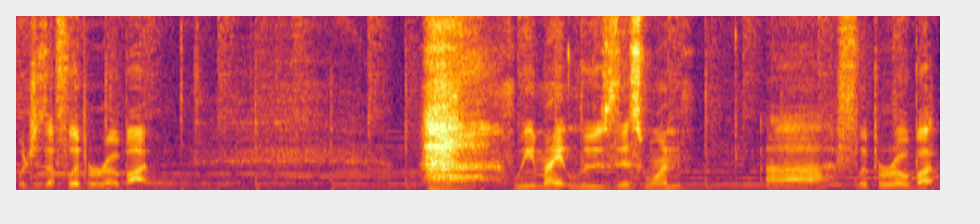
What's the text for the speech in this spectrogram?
which is a flipper robot. we might lose this one. Uh, flipper robot.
